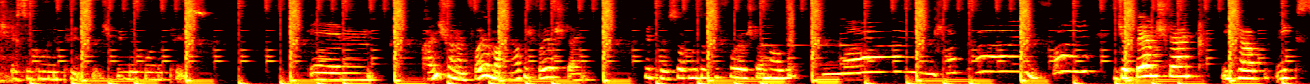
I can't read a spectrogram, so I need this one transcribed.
Ich esse grüne Pilze. Ich bin der grüne Pilz. Ähm, kann ich schon ein Feuer machen? Habe ich Feuerstein? Bitte sag mir, dass ich Feuerstein habe. Nein, ich hab keinen Feuer. Ich hab Bernstein. Ich hab nix.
